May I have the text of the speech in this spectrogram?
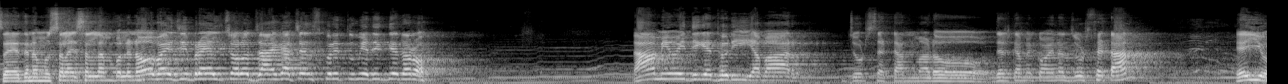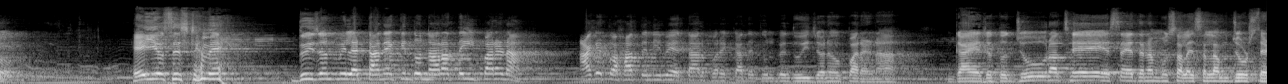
সৈয়দনা মুসা আলাইহিস সালাম বললেন, ও ভাই জিব্রাইল, চলো জায়গা চেঞ্জ করি, তুমি এদিক দিয়ে ধরো। আমি ওই দিকে ধরি, আবার জোরসে টান মারো। দেশ গ্রামে কয় না, জোরসে টান? এইও এইও সিস্টেমে দুইজন মিলে টানে, কিন্তু নাড়াতেই পারে না। আগে তো হাতে নিবে, তারপরে কাঁধে তুলবে, দুইজনেও পারে না। গায়ে যত জোর আছে, সৈয়দনা মুসা আলাইহিস সালাম জোরসে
